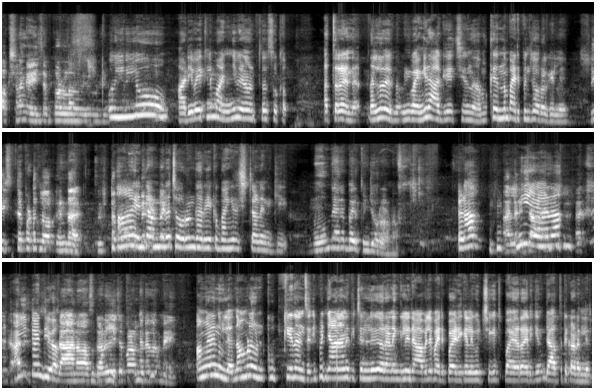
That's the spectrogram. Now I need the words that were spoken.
ഭക്ഷണം കഴിച്ചപ്പോൾ ഉള്ള അയ്യോ അടിവയറ്റിൽ മഞ്ഞ് വീണ സുഖം. അത്ര തന്നെ നല്ലതായിരുന്നു. എനിക്ക് ഭയങ്കര ആഗ്രഹിച്ചിരുന്നു നമുക്ക് എന്നും പരിപ്പും ചോറൊക്കെ അല്ലേ ഇഷ്ടപ്പെട്ട ആ എന്റെ അമ്മയുടെ ചോറും കറിയൊക്കെ ഭയങ്കര ഇഷ്ടമാണ് എനിക്ക്. മൂന്ന് നേരം പരിപ്പും ചോറാണോ? എടാ നീ ഏതാ? ബി ട്വന്റിയോ അങ്ങനെയൊന്നുമില്ല. നമ്മൾ കുക്ക് ചെയ്യുന്ന ചെയ്യുന്നതനുസരിച്ച് ഇപ്പൊ ഞാനാണ് കിച്ചണിൽ കയറണമെങ്കിൽ രാവിലെ പരിപ്പായിരിക്കും അല്ലെങ്കിൽ ഉച്ചയ്ക്ക് പയറായിരിക്കും രാത്രി കടലിൽ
